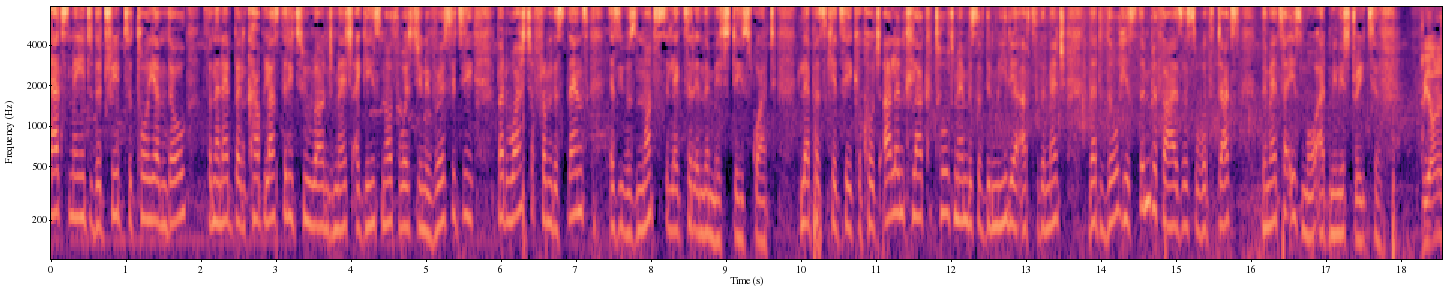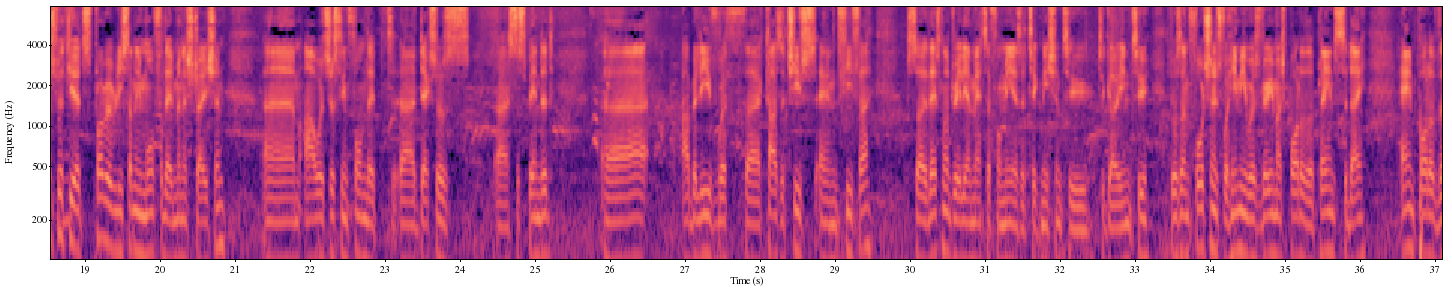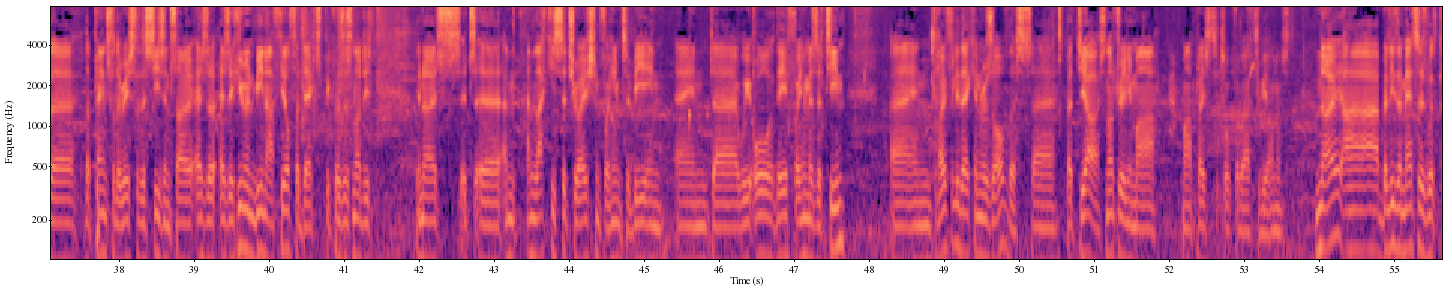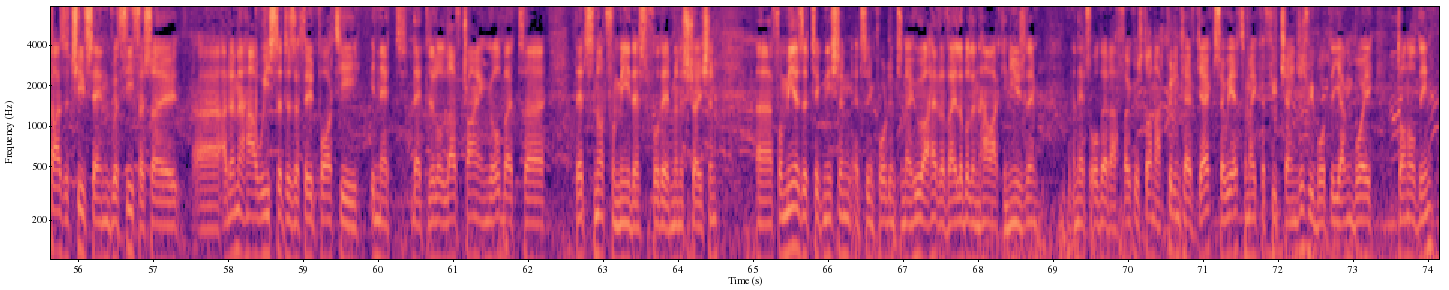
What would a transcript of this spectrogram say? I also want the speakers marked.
Speaker 1: Dax made the trip to Thohoyandou for the Nedbank Cup last 32 round match against Northwest University, but watched from the stands as he was not selected in the match day squad. Leopards caretaker coach Alan Clark told members of the media after the match that though he sympathizes with Dax, the matter is more administrative.
Speaker 2: To be honest with you, it's probably something more for the administration. Um, I was just informed that uh, was uh, suspended. Uh, I believe with uh, Kaizer Chiefs and FIFA. So that's not really a matter for me as a technician to, to go into. It was unfortunate for him. He was very much part of the plans today and part of the, the plans for the rest of the season. So as a, as a human being, I feel for Dax because it's not, you know, it's it's an unlucky situation for him to be in, and uh, we're all there for him as a team, uh, and hopefully they can resolve this. Uh, but yeah, it's not really my my place to talk about, to be honest. No, I believe the matter is with Kaizer Chiefs and with FIFA. So uh, I don't know how we sit as a third party in that, that little love triangle, but uh, that's not for me. That's for the administration. Uh, for me as a technician, it's important to know who I have available and how I can use them, and that's all that I focused on. I couldn't have Dax, so we had to make a few changes. We brought the young boy Donald in.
